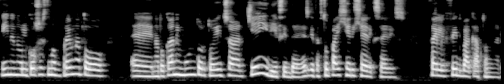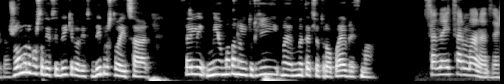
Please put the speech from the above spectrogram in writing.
Είναι ένα ολικό σύστημα που πρέπει να το, ε, να το κάνει monitor το HR και οι διευθυντές, γιατί αυτό πάει χέρι-χέρι, ξέρεις. Θέλει feedback από τον εργαζόμενο προς το διευθυντή και από το διευθυντή προς το HR. Θέλει μια ομάδα να λειτουργεί με, με τέτοιο τρόπο, εύρυθμα. Σαν HR manager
